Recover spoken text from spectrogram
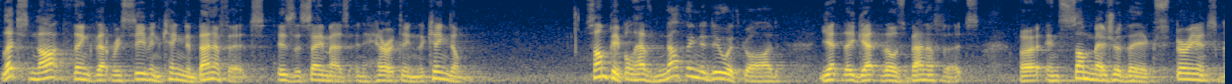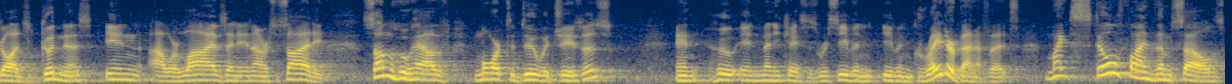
Let's not think that receiving kingdom benefits is the same as inheriting the kingdom. Some people have nothing to do with God, yet they get those benefits. Uh, in some measure, they experience God's goodness in our lives and in our society. Some who have more to do with Jesus and who, in many cases, receive even greater benefits might still find themselves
